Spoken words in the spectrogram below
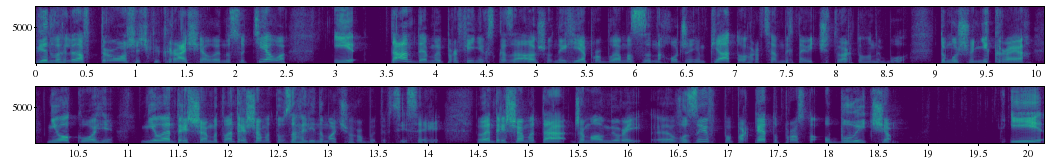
Він виглядав трошечки краще, але не суттєво. І там, де ми про Фінікс сказали, що в них є проблема з знаходженням п'ятого гравця, в них навіть четвертого не було. Тому що ні Крег, ні Окогі, ні Лендрі Шемет. Лендрі Шемету взагалі нема чого робити в цій серії. Лендрі Шемета Джамал Мюррей е, возив по паркету просто обличчям. І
